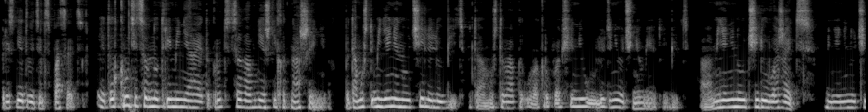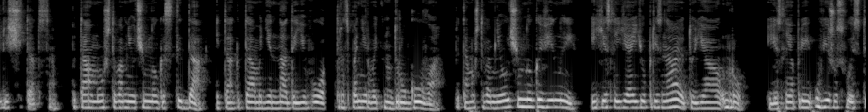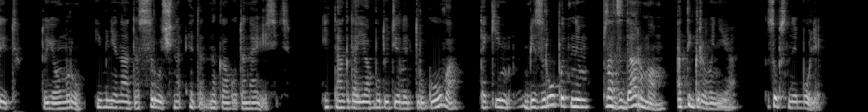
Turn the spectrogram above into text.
преследователь, спасатель. Это крутится внутри меня, это крутится во внешних отношениях. Потому что меня не научили любить, потому что вокруг вообще не, люди не очень умеют любить. А меня не научили уважать, меня не научили считаться, потому что во мне очень много стыда, и тогда мне надо его транспонировать на другого, потому что во мне очень много вины, и если я ее признаю, то я умру. И если я при... увижу свой стыд, то я умру. И мне надо срочно это на кого-то навесить. И тогда я буду делать другого таким безропотным плацдармом отыгрывания собственной боли.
